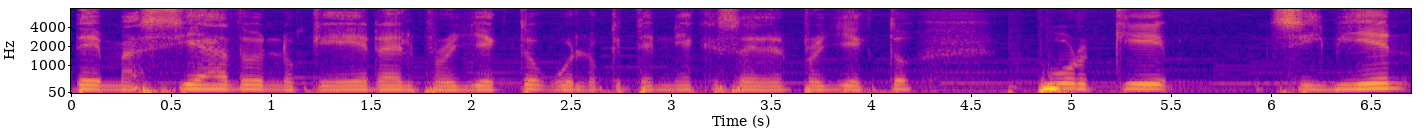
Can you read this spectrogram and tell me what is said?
demasiado en lo que era el proyecto o en lo que tenía que ser el proyecto porque si bien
